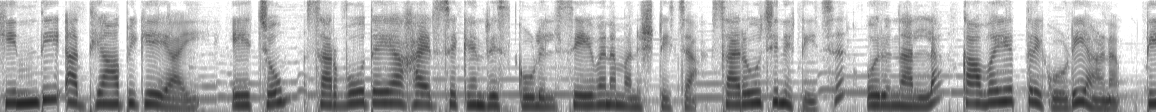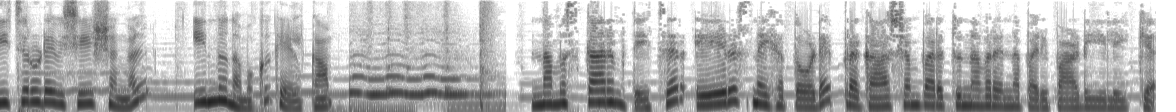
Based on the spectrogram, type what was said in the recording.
ഹിന്ദി അധ്യാപികയായി ഏറ്റവും സർവോദയ ഹയർ സെക്കൻഡറി സ്കൂളിൽ സേവനമനുഷ്ഠിച്ച സരോജിനി ടീച്ചർ ഒരു നല്ല കവയത്രി കൂടിയാണ്. ടീച്ചറുടെ വിശേഷങ്ങൾ ഇന്ന് നമുക്ക് കേൾക്കാം. നമസ്കാരം ടീച്ചർ. ഏറെ സ്നേഹത്തോടെ പ്രകാശം പരത്തുന്നവർ എന്ന പരിപാടിയിലേക്ക്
